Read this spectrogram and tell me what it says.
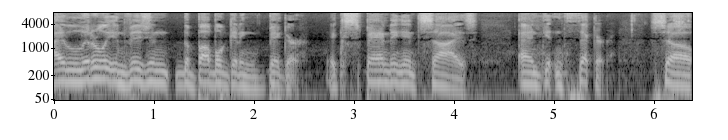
I literally envision the bubble getting bigger, expanding in size, and getting thicker. So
